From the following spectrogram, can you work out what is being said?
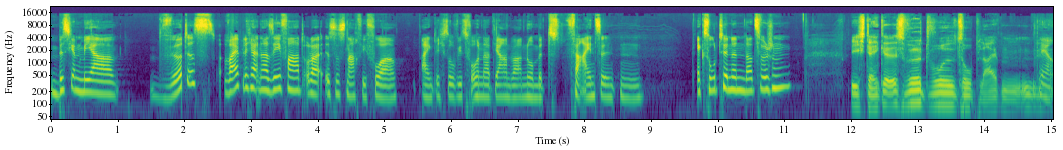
ein bisschen mehr wird es weiblicher in der Seefahrt oder ist es nach wie vor eigentlich so, wie es vor 100 Jahren war, nur mit vereinzelten Exotinnen dazwischen? Ich denke, es wird wohl so bleiben. Ja.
